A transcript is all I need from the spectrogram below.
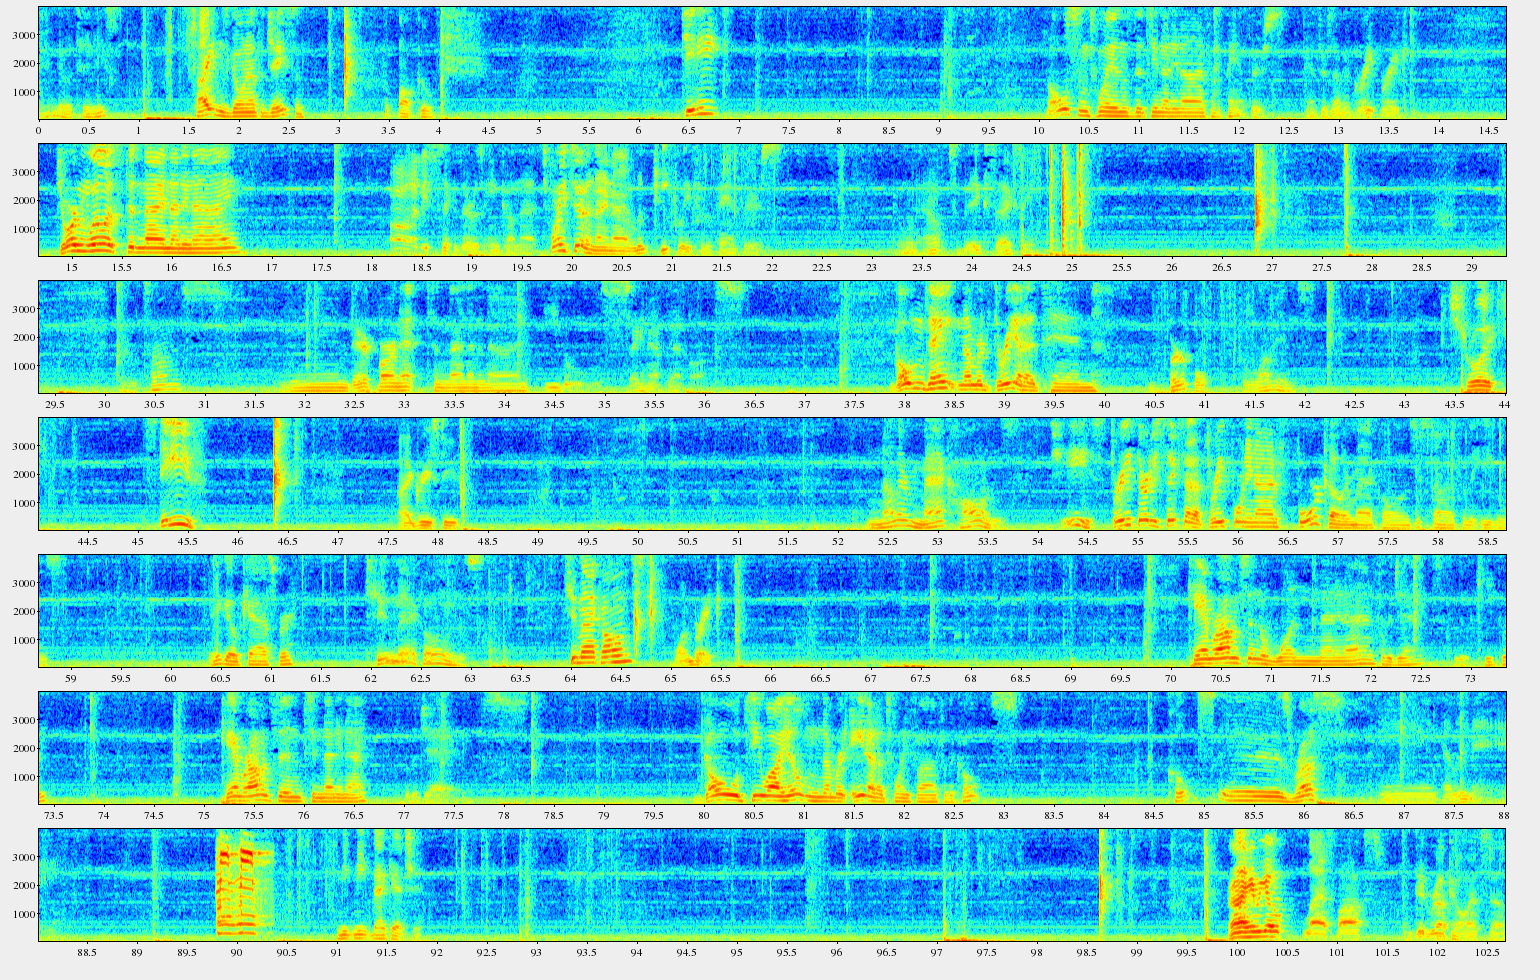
There you go, Titties. Titans going out to Jason. Football coach. TD. The Olsen twins did 299 for the Panthers. Panthers having a great break. Jordan Willis did 999. Oh, that'd be sick if there was ink on that. 22 out of 99. Luke Kuechly for the Panthers. Going out to Big Sexy. Thomas. And Derek Barnett to 999 Eagles. Second half of that box. Golden Tate, numbered 3 out of 10. Burple for the Lions. Detroit. Steve. I agree, Steve. Another Mack Hollins. Jeez. 336 out of 349. Four color Mack Hollins this time for the Eagles. There you go, Casper. Two Mack Hollins. Two Mack Hollins, one break. Cam Robinson to 199 for the Jags. Luke Kuechly. Cam Robinson to 99 for the Jags. Gold T.Y. Hilton, numbered 8 out of 25 for the Colts. Colts is Russ and Ellie Mae. Meet meet back at you. All right, here we go. Last box. Good ruck and all that stuff.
